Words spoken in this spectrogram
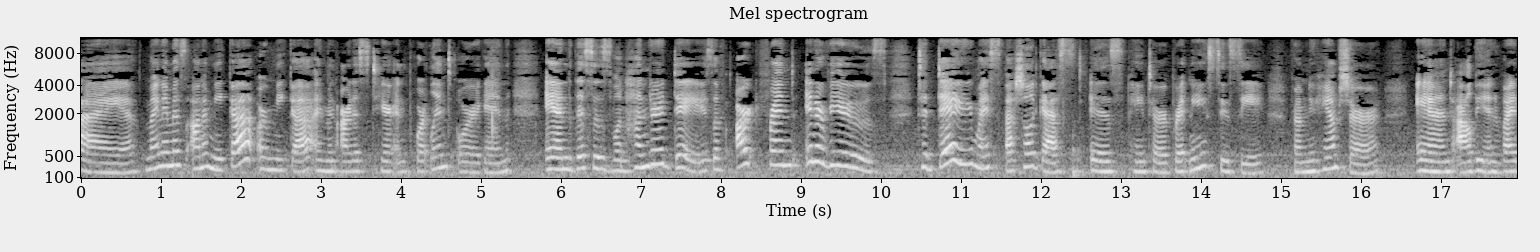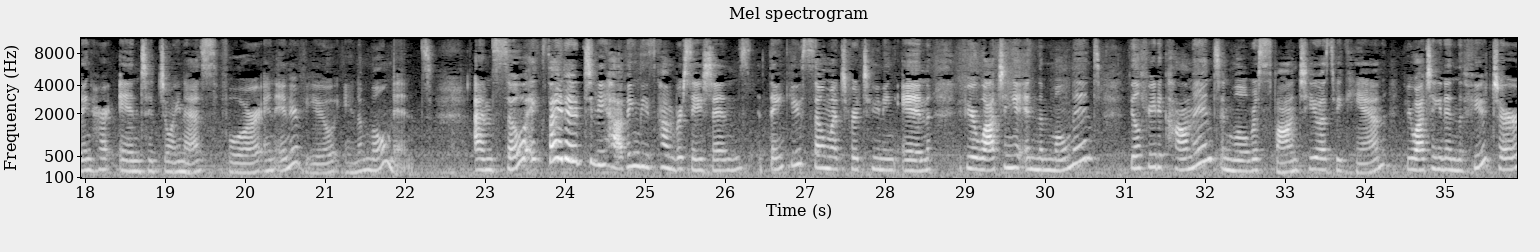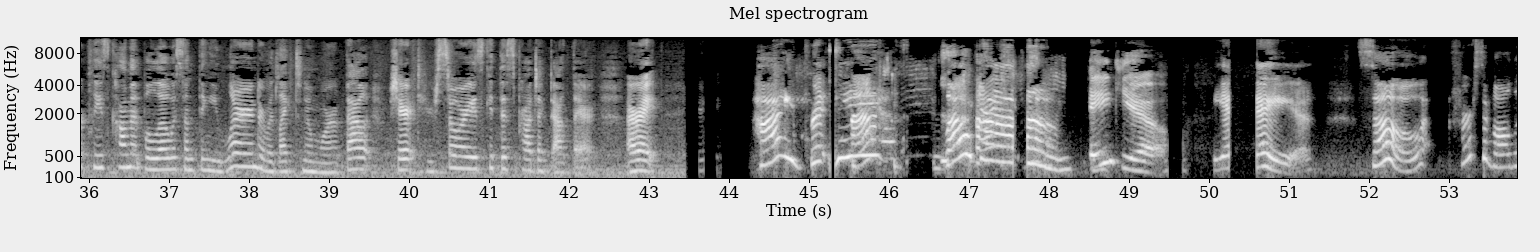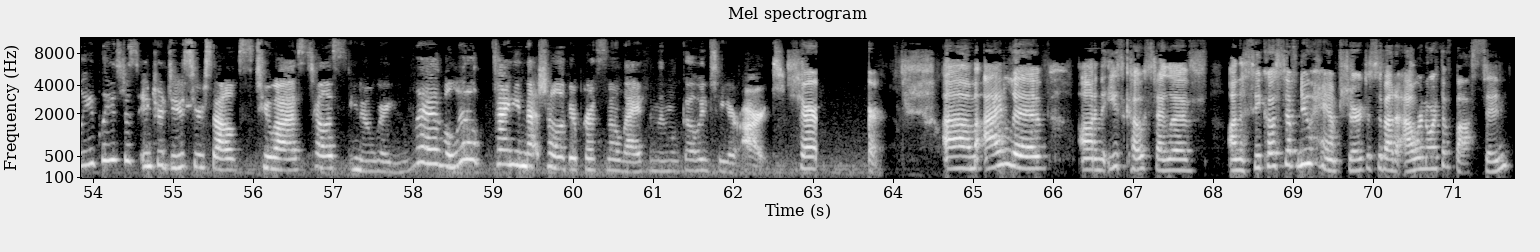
Hi, my name is Anna Annamieka or Mika. I'm an artist here in Portland, Oregon, and this is 100 Days of Art Friend Interviews. Today, my special guest is painter Brittany Soucy from New Hampshire, and I'll be inviting her in to join us for an interview in a moment. I'm so excited to be having these conversations. Thank you so much for tuning in. If you're watching it in the moment, feel free to comment and we'll respond to you as we can. If you're watching it in the future, please comment below with something you learned or would like to know more about. Share it to your stories, get this project out there. All right. Hi, Brittany. Hi. Welcome. Thank you. Yay. So, first of all, will you please just introduce yourselves to us? Tell us, you know, where you live, a little tiny nutshell of your personal life, and then we'll go into your art. Sure. Um, I live on the East Coast. I live on the seacoast of New Hampshire, just about an hour north of Boston.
